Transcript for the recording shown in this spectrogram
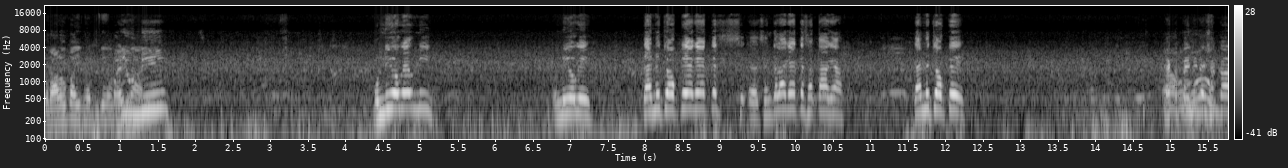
ਕਰਾ ਲਓ ਭਾਈ ਖੱਜ ਕੇ ਭਾਈ 19 19 ਹੋ ਗਏ 19 19 ਹੋ ਗਏ। ਤਿੰਨ ਚੌਕੇ ਆ ਗਏ ਇੱਕ ਸਿੰਗਲ ਆ ਗਿਆ ਇੱਕ ਸੱਕਾ ਆ ਗਿਆ। ਤਿੰਨ ਚੌਕੇ। ਇੱਕ ਪਹਿਲੀ ਤੇ ਛੱਕਾ।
